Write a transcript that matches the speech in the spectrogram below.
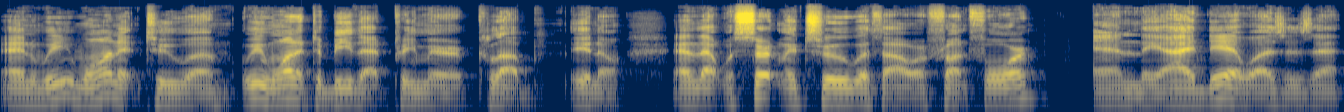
and we wanted to uh, we wanted to be that premier club, you know, and that was certainly true with our front four. And the idea was is that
